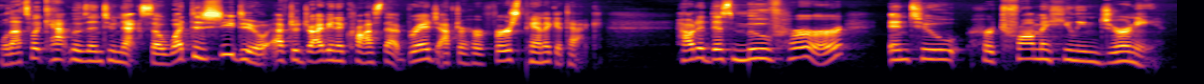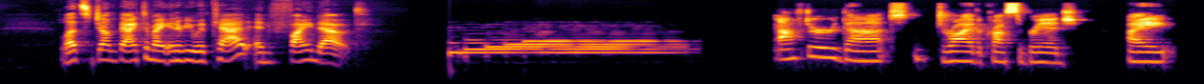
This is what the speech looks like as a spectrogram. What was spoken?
Well, that's what Cat moves into next. So, what does she do after driving across that bridge after her first panic attack? How did this move her into her trauma healing journey? Let's jump back to my interview with Cat and find out. After that drive across the bridge, I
